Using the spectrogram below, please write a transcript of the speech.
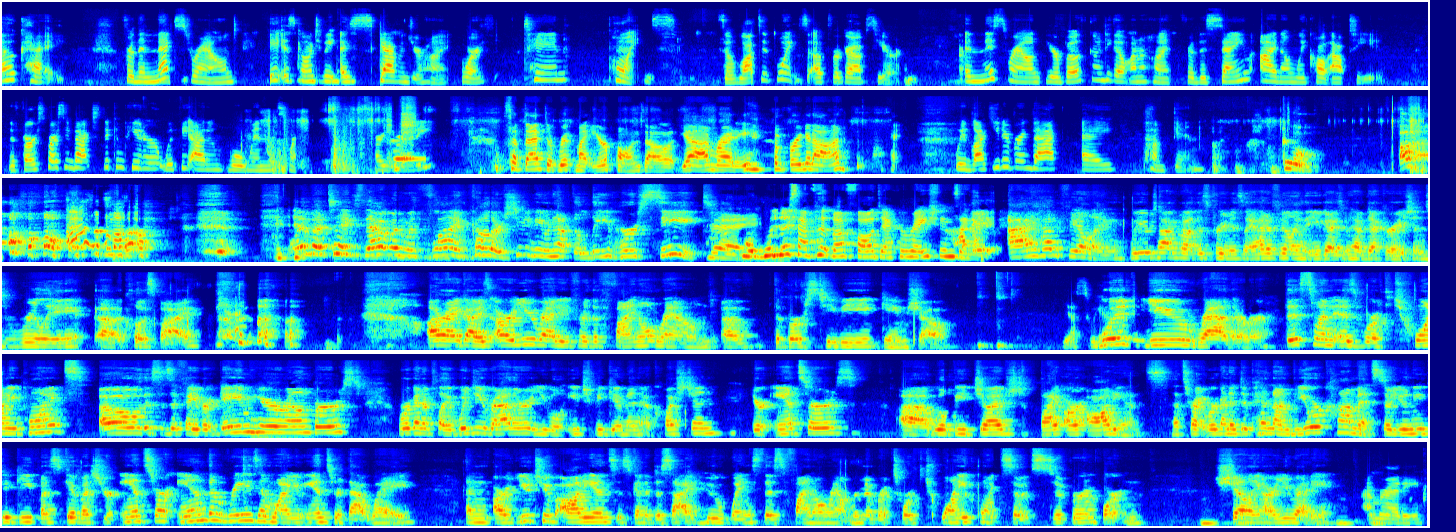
Okay. For the next round, it is going to be a scavenger hunt worth 10 points. So lots of points up for grabs here. In this round, you're both going to go on a hunt for the same item we call out to you. The first person back to the computer with the item will win this round. Are you ready? Except I have to rip my earphones out. Yeah, I'm ready. Bring it on. Okay. We'd like you to bring back a pumpkin. Go. Oh, Emma. Emma takes that one with flying colors. She didn't even have to leave her seat. Thank goodness I put my fall decorations out. I, I had a feeling, we were talking about this previously, I had a feeling that you guys would have decorations really uh, close by. All right, guys, are you ready for the final round of the Burst TV game show? Yes, we are. Would you rather? This one is worth 20 points. Oh, this is a favorite game here around Burst. We're going to play Would You Rather. You will each be given a question. Your answers uh, will be judged by our audience. That's right. We're going to depend on viewer comments. So you need to give us give us your answer and the reason why you answered that way. And our YouTube audience is going to decide who wins this final round. Remember, it's worth 20 points, so it's super important. Shelley, are you ready? I'm ready.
